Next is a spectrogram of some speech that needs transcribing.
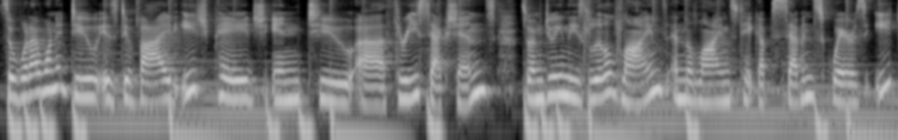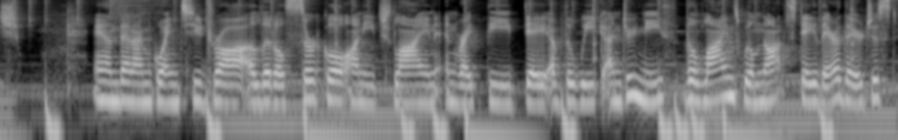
So what I want to do is divide each page into uh, three sections. So I'm doing these little lines and the lines take up seven squares each. And then I'm going to draw a little circle on each line and write the day of the week underneath. The lines will not stay there. They're just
